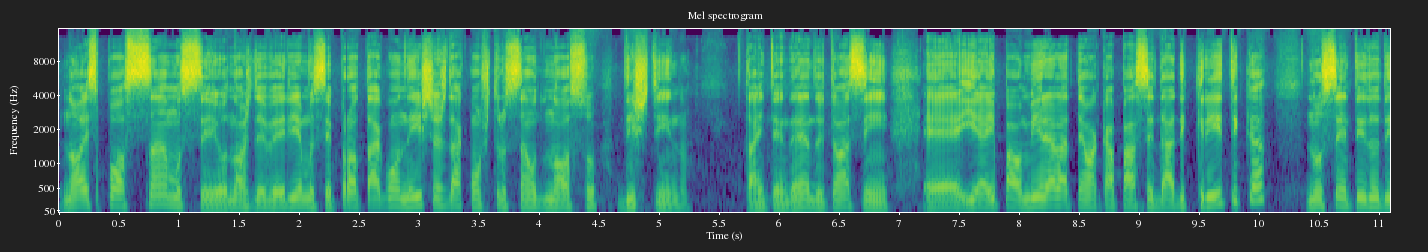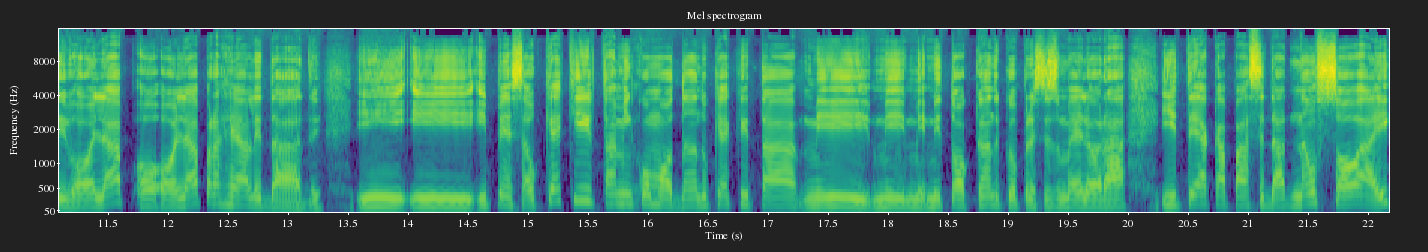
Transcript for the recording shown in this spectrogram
nós possamos ser, ou nós deveríamos ser protagonistas da construção do nosso destino. Tá entendendo? Então, assim, é, e aí Palmira ela tem uma capacidade crítica no sentido de olhar, olhar para a realidade e, e, e, pensar o que é que está me incomodando, o que é que está me, me, me, tocando que eu preciso melhorar e ter a capacidade não só aí,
